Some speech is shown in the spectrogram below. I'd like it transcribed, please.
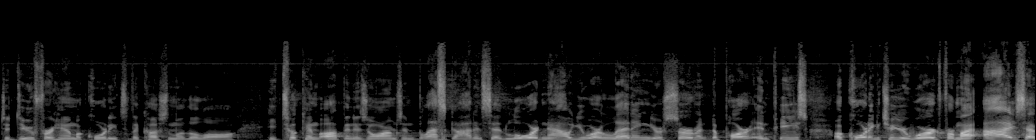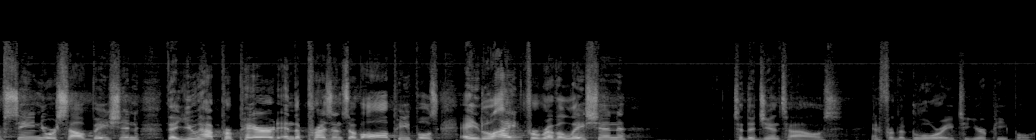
to do for him according to the custom of the law, he took him up in his arms and blessed God and said, Lord, now you are letting your servant depart in peace according to your word, for my eyes have seen your salvation, that you have prepared in the presence of all peoples a light for revelation to the Gentiles and for the glory to your people,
